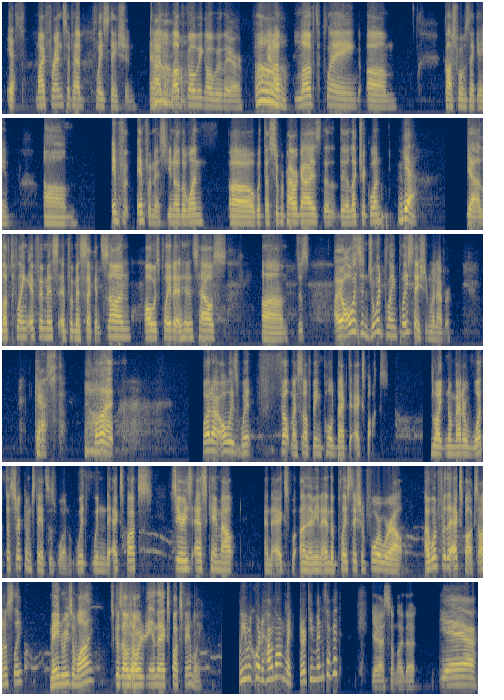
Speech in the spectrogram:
yes, my friends have had PlayStation, and I loved going over there and I loved playing. Um, gosh, what was that game? Um, Inf- Infamous. You know the one uh with the superpower guys, the the electric one. Yeah. Yeah, I loved playing Infamous. Infamous Second Son. Always played at his house. Um, just I always enjoyed playing PlayStation whenever. Gasp. but but I always went felt myself being pulled back to Xbox. Like no matter what the circumstances were, with when the Xbox Series S came out and the X I mean and the PlayStation 4 were out, I went for the Xbox, honestly. Main reason why? It's because I was yeah. already in the Xbox family. we recorded how long? Like 13 minutes of it? Yeah, something like that. Yeah.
